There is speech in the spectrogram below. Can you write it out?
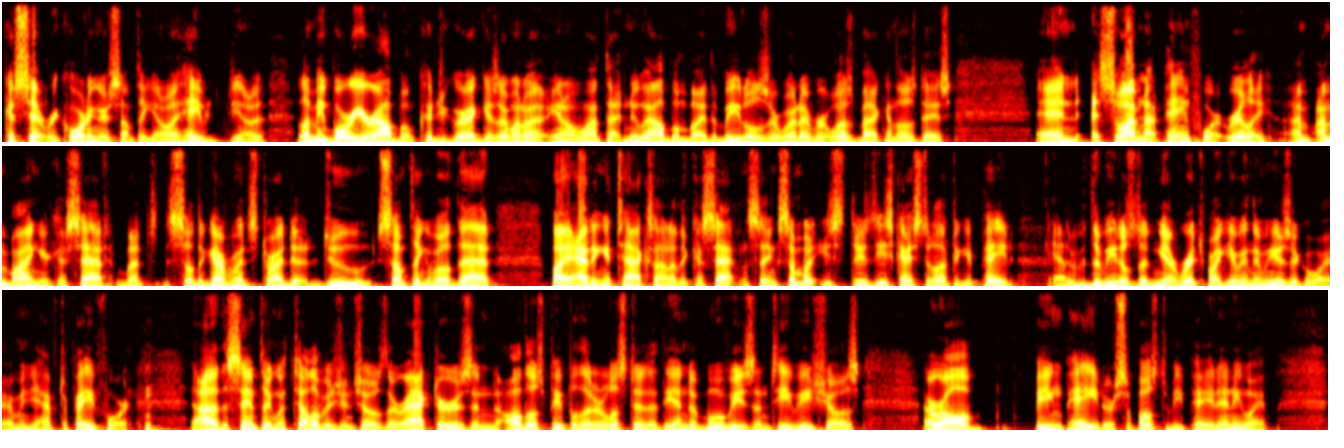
cassette recording or something. You know, hey, you know, let me borrow your album, could you, Greg? Because I want to, you know, want that new album by the Beatles or whatever it was back in those days. And uh, so I'm not paying for it, really. I'm, I'm buying a cassette. But so the government's tried to do something about that by adding a tax onto the cassette and saying somebody these guys still have to get paid. Yep. The, the, Beatles didn't get rich by giving their music away. I mean, you have to pay for it. uh, the same thing with television shows. Their actors and all those people that are listed at the end of movies and TV shows are all being paid or supposed to be paid anyway.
